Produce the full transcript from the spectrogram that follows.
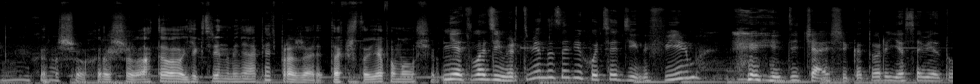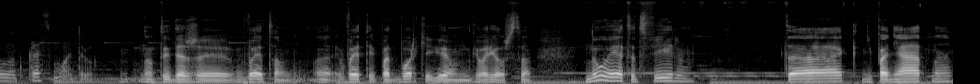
Ну, хорошо, хорошо. А то Екатерина меня опять прожарит, так что я помолчу. Нет, Владимир, ты мне назови хоть один фильм дичайший, который я советовала к просмотру. Ну, ты даже в этом, э, в этой подборке говорил, что ну, этот фильм, так, непонятно,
